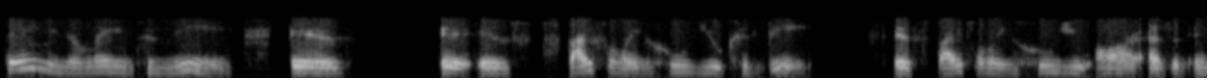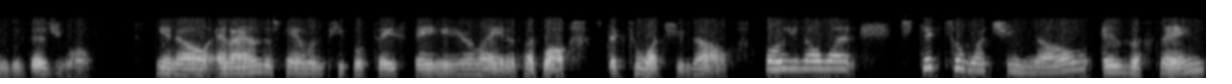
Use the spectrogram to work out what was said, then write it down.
staying in your lane to me is is stifling who you could be, is stifling who you are as an individual you know and i understand when people say staying in your lane it's like well stick to what you know. Well you know what? Stick to what you know is a thing.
